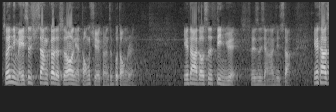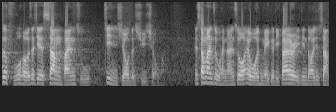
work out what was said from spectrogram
所以你每一次去上课的时候，你的同学可能是不同人，因为大家都是订阅，随时想要去上，因为它是符合这些上班族进修的需求嘛。因为上班族很难说，哎，我每个礼拜二一定都要去上，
